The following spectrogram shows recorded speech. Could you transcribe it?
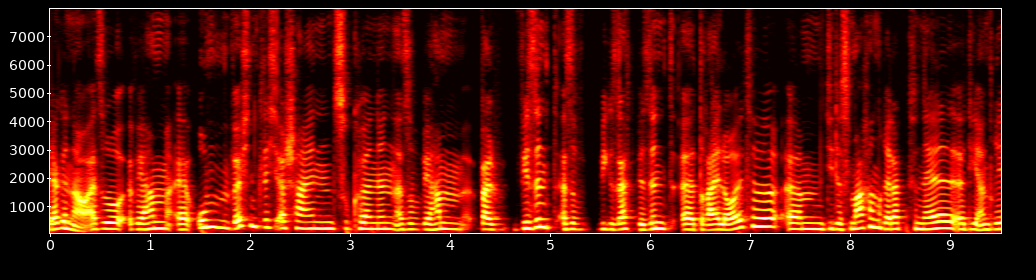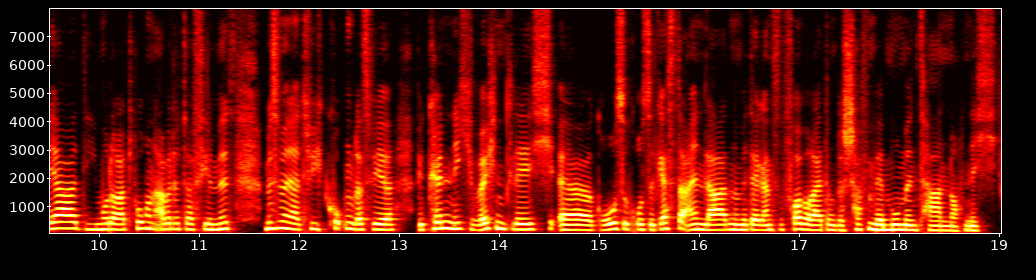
Ja, genau. Also wir haben, äh, um wöchentlich erscheinen zu können, also wir haben, weil wir sind, also wie gesagt, wir sind äh, drei Leute, ähm, die das machen, redaktionell. Äh, die Andrea, die Moderatorin, arbeitet da viel mit. Müssen wir natürlich gucken, dass wir, wir können nicht wöchentlich äh, große, große Gäste einladen mit der ganzen Vorbereitung, das schaffen wir momentan noch nicht.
